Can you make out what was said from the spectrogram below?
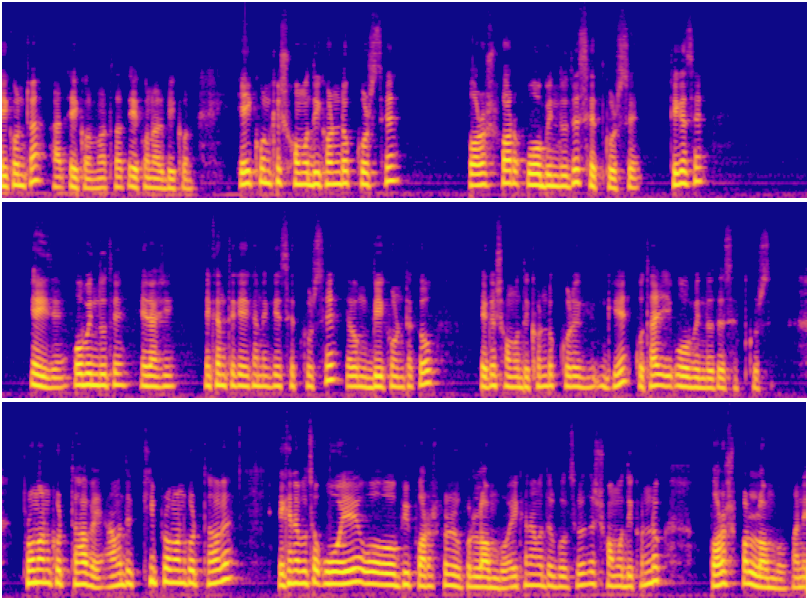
এই কোনটা আর এই কোন অর্থাৎ এ কোন আর বি কোন এই কোণকে সমদ্বিখণ্ডক করছে, পরস্পর ও বিন্দুতে ছেদ করছে, ঠিক আছে? এই যে, ও বিন্দুতে এই রাশি এখান থেকে এখানে গিয়ে ছেদ করছে এবং বি কোণটাকেও একে সমদ্বিখণ্ডক করে গিয়ে কোথায়? ও বিন্দুতে ছেদ করছে। প্রমাণ করতে হবে, আমাদের কি প্রমাণ করতে হবে? এখানে বলছে ও এ ও ও বি পরস্পরের উপর লম্ব, এখানে আমাদের বলছিল যে সমদ্বিখণ্ডক পরস্পর লম্ব মানে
